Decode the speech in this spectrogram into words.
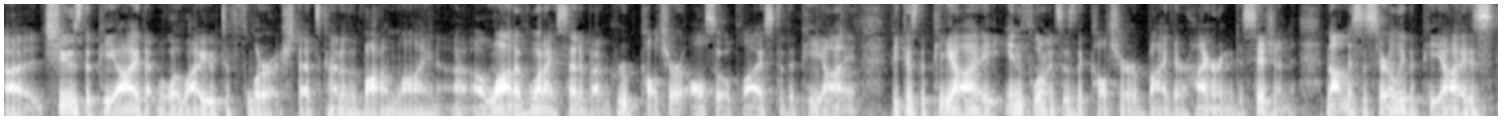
uh, choose the PI that will allow you to flourish. That's kind of the bottom line. Uh, a lot of what I said about group culture also applies to the PI because the PI influences the culture by their hiring decision. Not necessarily the PI's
